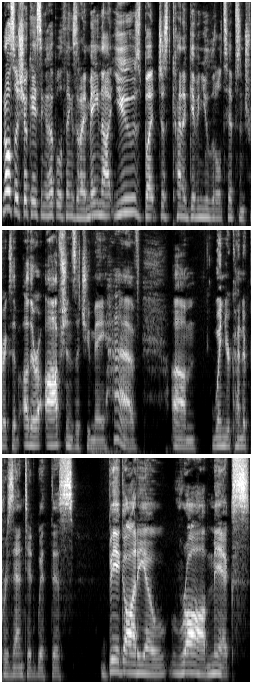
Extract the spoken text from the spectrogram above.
and also showcasing a couple of things that I may not use, but just kind of giving you little tips and tricks of other options that you may have um, when you're kind of presented with this big audio raw mix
